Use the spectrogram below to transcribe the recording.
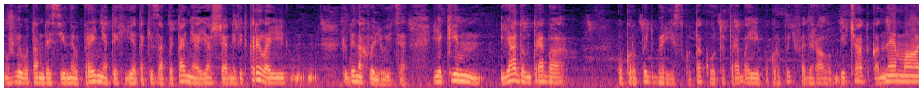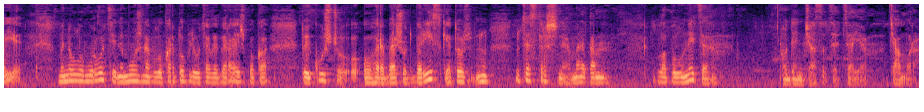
можливо, там десь і в прийнятих є такі запитання, я ще не відкрила, і людина хвилюється. Яким ядом треба покропити берізку? Так от, треба її покропити федералом. Дівчатка, немає. В минулому році не можна було картоплю, це вибираєш, поки той кущ огребеш від берізки, а то ж, ну, ну це страшне. У мене там була полуниця один час, оце ця я, тямора.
